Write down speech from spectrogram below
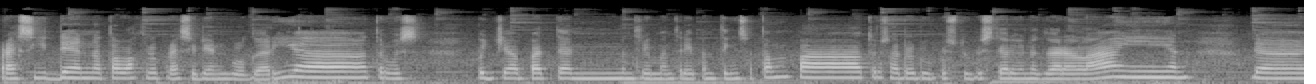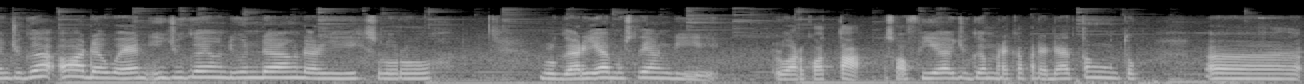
presiden atau wakil presiden Bulgaria terus pejabat dan menteri-menteri penting setempat, terus ada dubes-dubes dari negara lain, dan juga oh ada WNI juga yang diundang dari seluruh Bulgaria, mesti yang di luar kota. Sofia juga mereka pada datang untuk uh,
